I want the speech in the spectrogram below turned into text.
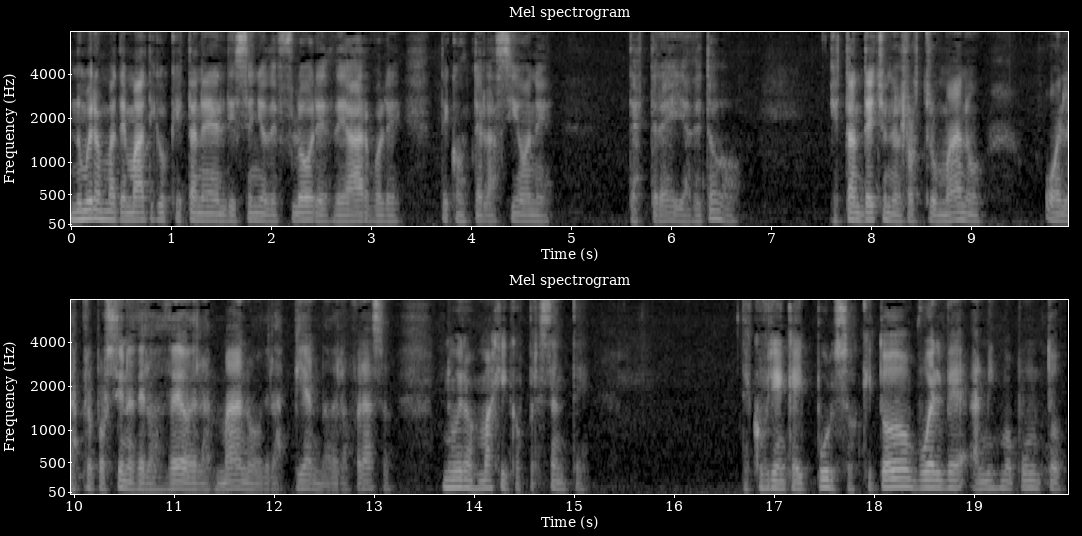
números matemáticos que están en el diseño de flores, de árboles, de constelaciones, de estrellas, de todo, que están de hecho en el rostro humano o en las proporciones de los dedos de las manos, de las piernas, de los brazos, números mágicos presentes. Descubrían que hay pulsos, que todo vuelve al mismo punto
